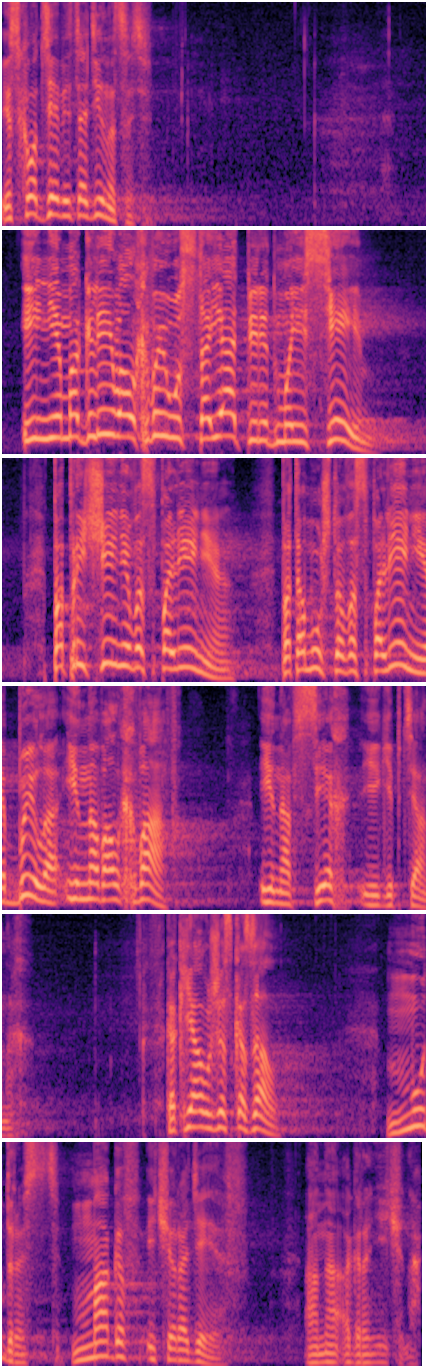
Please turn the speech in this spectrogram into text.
Исход 9.11. И не могли волхвы устоять перед Моисеем по причине воспаления, потому что воспаление было и на волхвах, и на всех египтянах. Как я уже сказал, мудрость магов и чародеев, она ограничена.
